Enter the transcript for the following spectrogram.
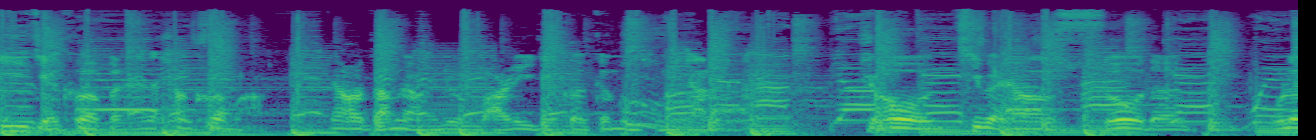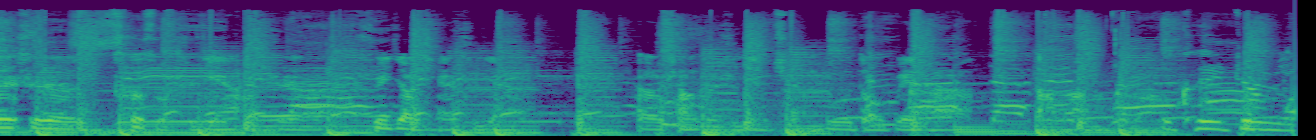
第一节课本来在上课嘛，然后咱们两个就玩了一节课，根本停不下来。之后基本上所有的，无论是厕所时间还是睡觉前时间，还有上课时间，全部都被他打乱了。我可以证明。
